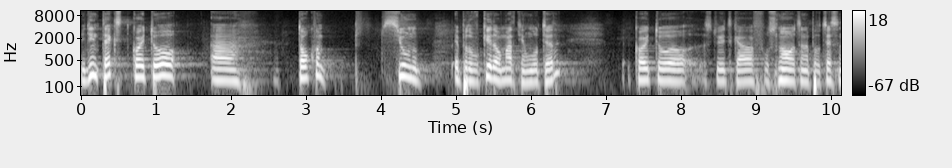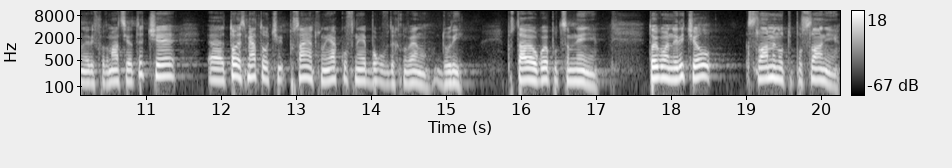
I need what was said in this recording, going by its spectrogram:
Един текст, който а, толкова силно е провокирал Мартин Лутер, който стои така в основата на процеса на реформацията, че той е смятал, че посланието на Яков не е боговдъхновено дори. Поставял го е под съмнение. Той го е наричал сламеното послание.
